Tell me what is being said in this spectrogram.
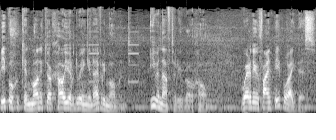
people who can monitor how you're doing in every moment, even after you go home. Where do you find people like this?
